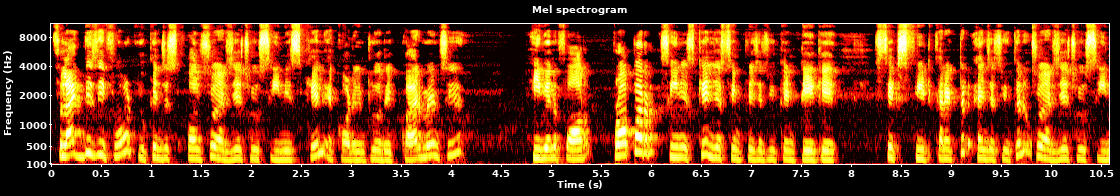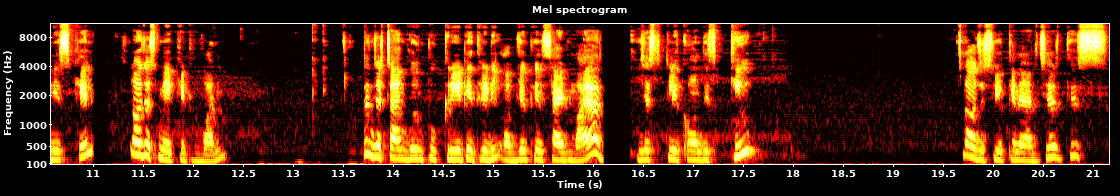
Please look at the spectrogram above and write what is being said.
So like this if you want you can just also adjust your scene scale according to your requirements here. Even for proper scene scale just simply just you can take a 6 feet character and just you can adjust your scene scale. Now just make it 1 then just i'm going to create a 3d object inside maya. Just click on this cube. Now just you can adjust this.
